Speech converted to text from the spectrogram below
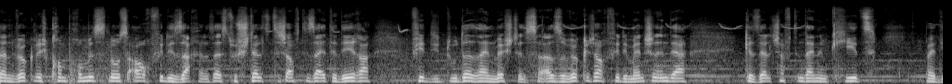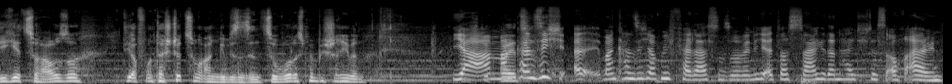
dann wirklich kompromisslos auch für die Sache. Das heißt, du stellst dich auf die Seite derer, für die du da sein möchtest. Also wirklich auch für die Menschen in der Gesellschaft, in deinem Kiez, bei dir hier zu Hause, die auf Unterstützung angewiesen sind. So wurde es mir beschrieben. Ja, man kann, sich, äh, man kann sich auf mich verlassen. So, wenn ich etwas sage, dann halte ich das auch ein.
